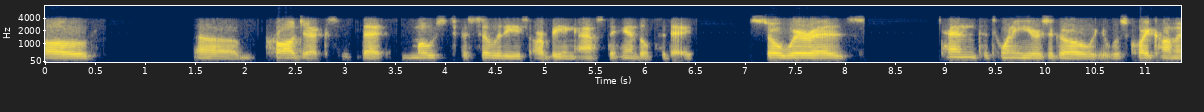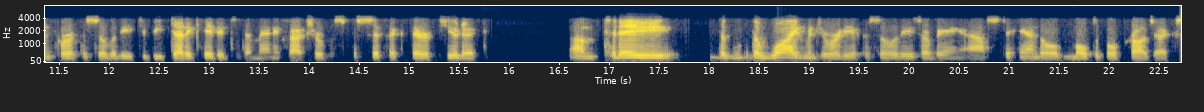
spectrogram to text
of um, projects that most facilities are being asked to handle today. So, whereas 10 to 20 years ago, it was quite common for a facility to be dedicated to the manufacture of a specific therapeutic. Um, today, the, the wide majority of facilities are being asked to handle multiple projects,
